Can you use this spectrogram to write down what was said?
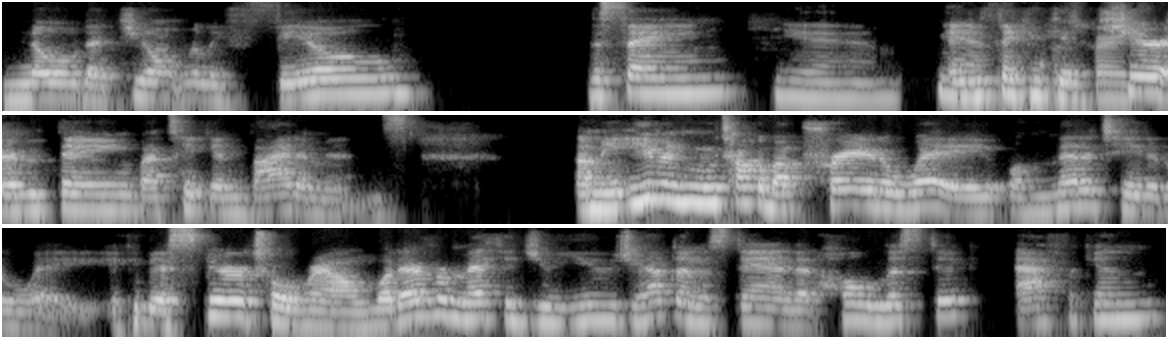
know that you don't really feel the same. Yeah. yeah. And you think you can cure everything by taking vitamins. I mean, even when we talk about pray it away or meditate it away, it could be a spiritual realm, whatever method you use, you have to understand that holistic African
